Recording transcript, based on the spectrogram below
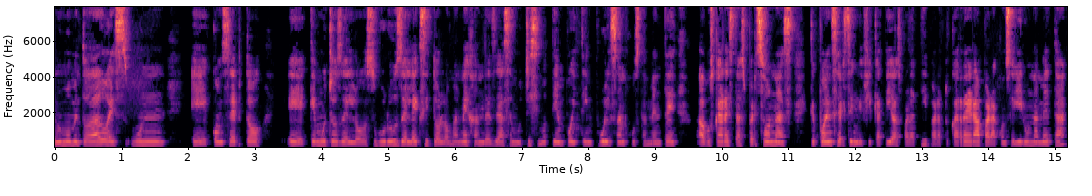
un momento dado. Es un eh, concepto eh, que muchos de los gurús del éxito lo manejan desde hace muchísimo tiempo y te impulsan justamente a buscar a estas personas que pueden ser significativas para ti, para tu carrera, para conseguir una meta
